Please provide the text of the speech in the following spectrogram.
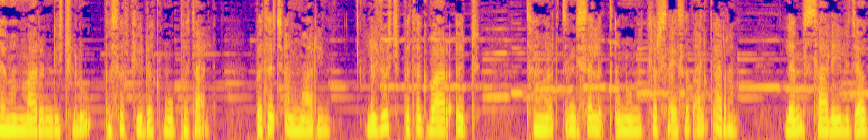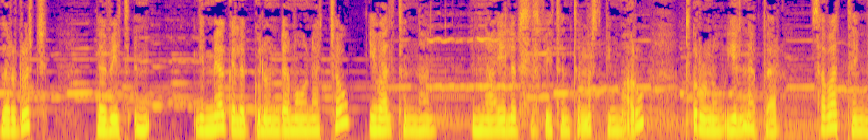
ለመማር እንዲችሉ በሰፊው ደክሞበታል። በተጨማሪም ልጆች በተግባር እድ ትምህርት እንዲሰለጥኑ ምክር ሳይሰጥ አልቀረም። ለምሳሌ ልጃገረዶች በቤት የሚያገለግሉ እንደመሆናቸው የባልትናን እና የልብስ ስፌትን ትምህርት ቢማሩ ጥሩ ነው ይል ነበር። ሰባተኛ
